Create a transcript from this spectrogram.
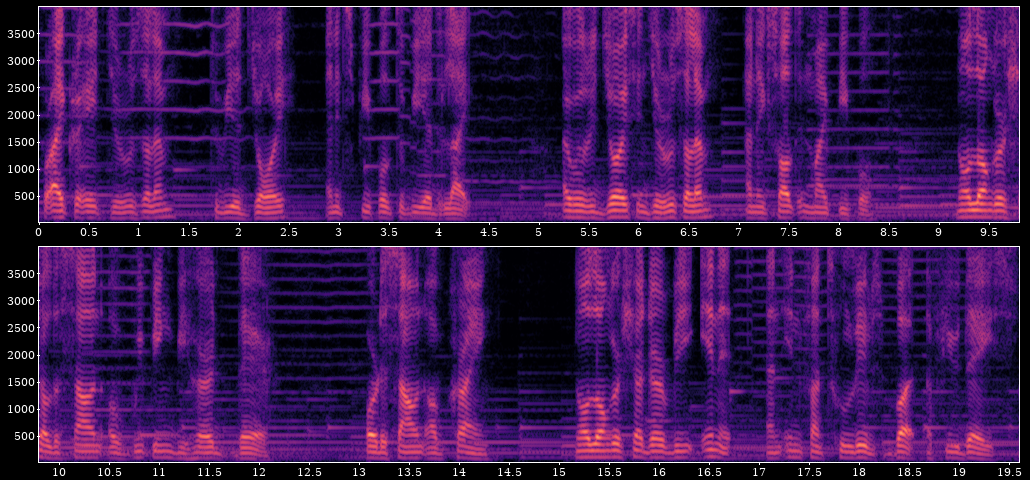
For I create Jerusalem to be a joy and its people to be a delight. I will rejoice in Jerusalem and exult in my people. No longer shall the sound of weeping be heard there, or the sound of crying. No longer shall there be in it an infant who lives but a few days,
